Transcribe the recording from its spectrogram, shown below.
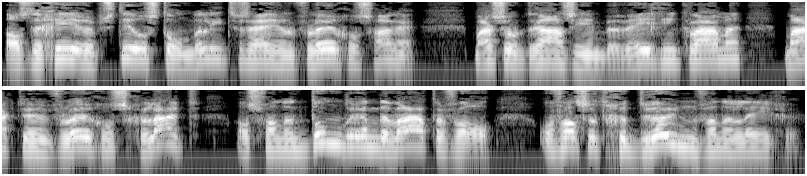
Als de gerubs stilstonden, lieten zij hun vleugels hangen, maar zodra ze in beweging kwamen, maakten hun vleugels geluid als van een donderende waterval of als het gedreun van een leger.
